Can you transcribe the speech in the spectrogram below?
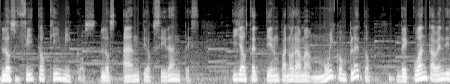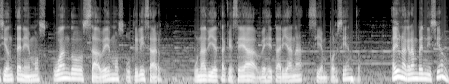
los fitoquímicos, los antioxidantes y ya usted tiene un panorama muy completo de cuánta bendición tenemos cuando sabemos utilizar una dieta que sea vegetariana 100%. Hay una gran bendición.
